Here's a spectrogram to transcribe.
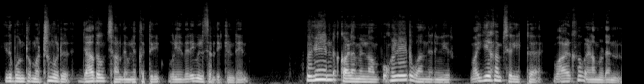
இதுபோன்ற மற்றொரு ஜாதகம் சார்ந்த விளக்கத்தில் உங்களை விரைவில் சந்திக்கின்றேன். புகையின் காலமெல்லாம் புகழேடு வாழ்ந்தனவீர் வையகம் செழிக்க வாழ்க வளமுடன்.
